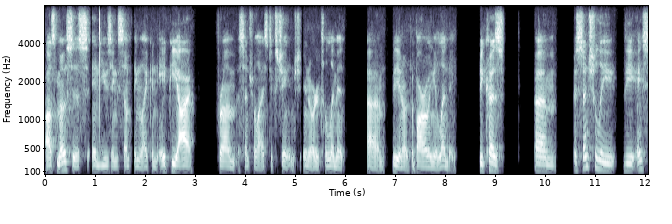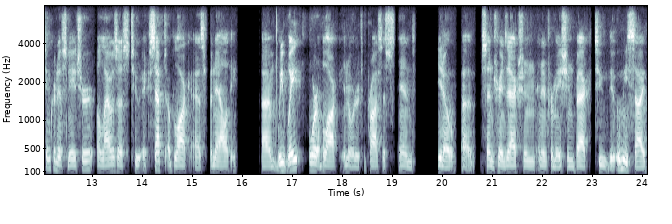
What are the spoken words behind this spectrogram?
osmosis and using something like an API from a centralized exchange in order to limit, um, you know, the borrowing and lending, because um, essentially the asynchronous nature allows us to accept a block as finality. Um, we wait for a block in order to process and you know, uh, send transaction and information back to the Umee side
